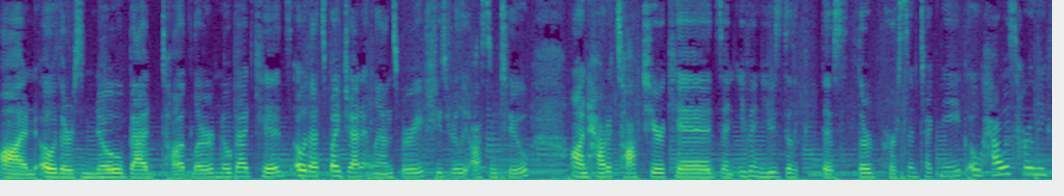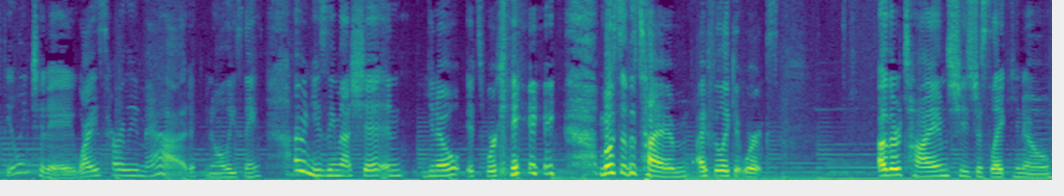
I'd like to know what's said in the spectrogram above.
on oh, there's no bad toddler, no bad kids. Oh, that's by Janet Lansbury. She's really awesome too, on how to talk to your kids and even use the, this third person technique. Oh, how is Harley feeling today? Why is Harley mad? You know all these things. I've been using that shit, and you know it's working most of the time I feel like it works. Other times she's just like, you know,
